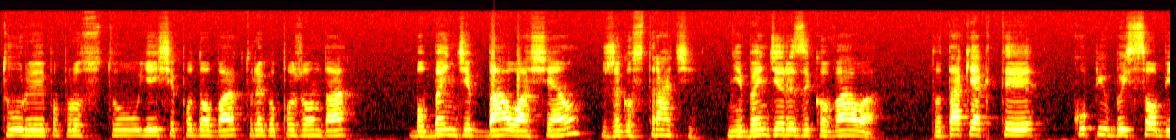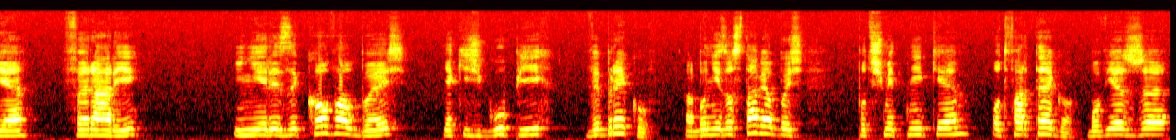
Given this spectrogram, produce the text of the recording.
który po prostu jej się podoba, którego pożąda, bo będzie bała się, że go straci. Nie będzie ryzykowała. To tak jak ty kupiłbyś sobie Ferrari i nie ryzykowałbyś jakichś głupich wybryków, albo nie zostawiałbyś pod śmietnikiem otwartego, bo wiesz, że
